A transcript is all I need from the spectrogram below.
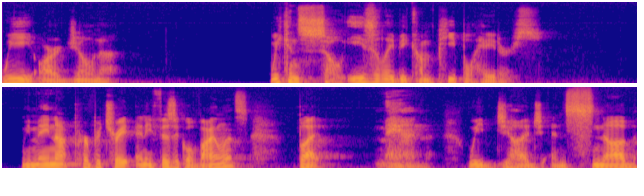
We are Jonah. We can so easily become people haters. We may not perpetrate any physical violence, but man, we judge and snub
